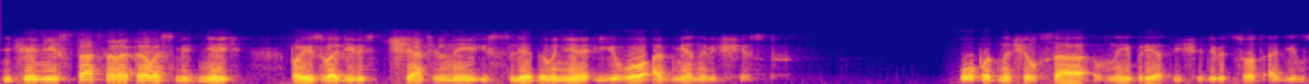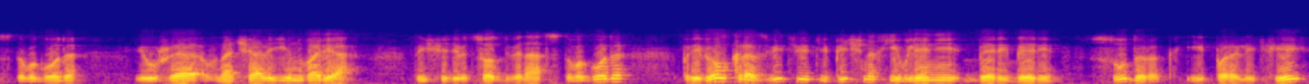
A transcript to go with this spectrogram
В течение 148 дней производились тщательные исследования его обмена веществ. Опыт начался в ноябре 1911 года и уже в начале января 1912 года привел к развитию типичных явлений бери-бери, судорог и параличей,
